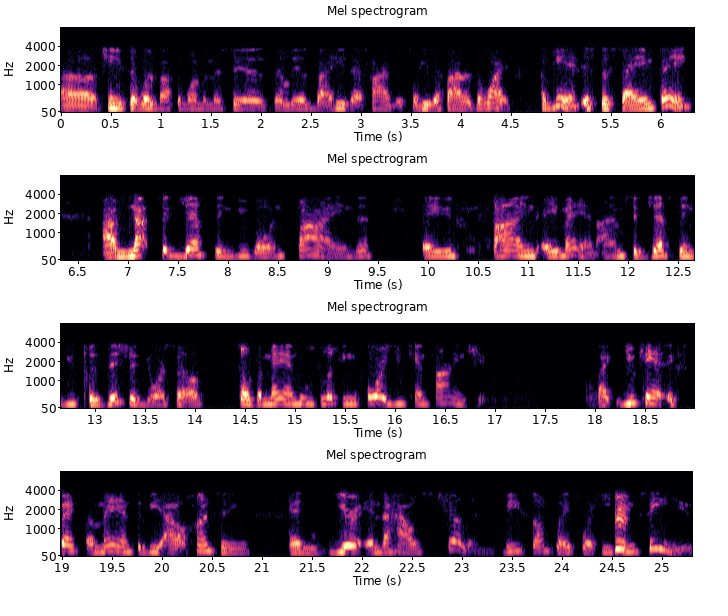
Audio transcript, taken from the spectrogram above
Uh, King said, "What about the woman that says that lives by he that findeth, so he that findeth a wife?" Again, it's the same thing. I'm not suggesting you go and find a find a man. I am suggesting you position yourself so the man who's looking for you can find you. Like you can't expect a man to be out hunting and you're in the house chilling. Be someplace where he hmm. can see you.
